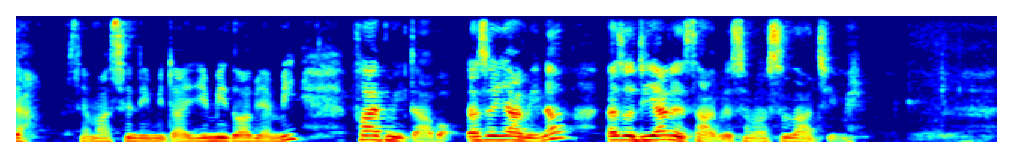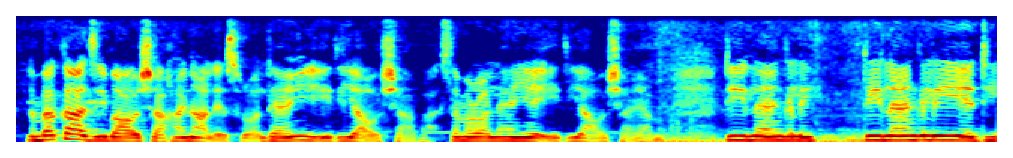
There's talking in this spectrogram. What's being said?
တာဆင်မစင်တီမီတာရေးမိသွားပြန်ပြီ5မီတာပေါ့ဒါဆိုရပြီနော်အဲဆိုဒီကနေစပြီးဆင်မစဉ်းစားကြည့်မယ် နံပါတ်ကကြီးပါကိုရှာခိုင်းတာလဲဆိုတော့လမ်းဤ area ကိုရှာပါဆင်မတော်လမ်းရဲ့ area ကိုရှာရမယ်ဒီလမ်းကလေးဒီလမ်းကလေးရဲ့ဒီ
